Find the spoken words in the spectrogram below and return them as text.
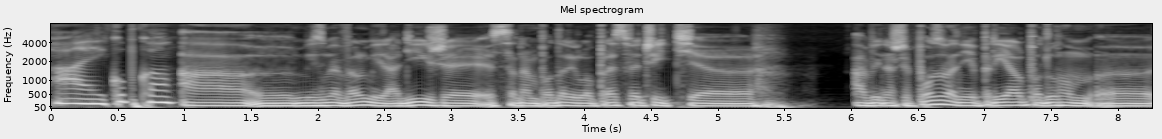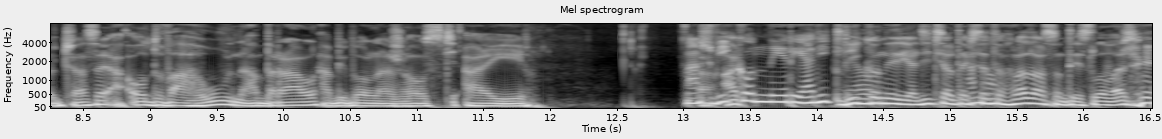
aj Kupko. A e, my sme veľmi radi, že sa nám podarilo presvedčiť e, aby naše pozvanie prijal po dlhom e, čase a odvahu nabral, aby bol náš host aj Náš výkonný riaditeľ. Výkonný riaditeľ, tak ano. sa to hľadal som tie slova, že...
